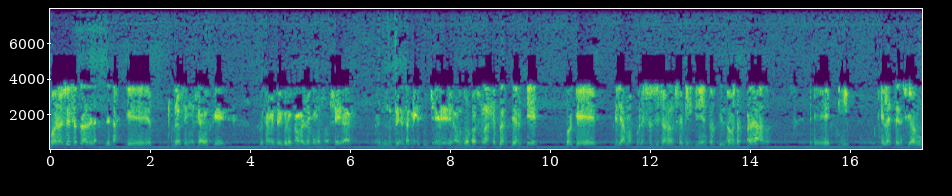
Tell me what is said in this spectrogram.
Bueno, esa es otra de, las que, de los enunciados que justamente colocaba yo como sonceras. También escuché a otro personaje plantear que, ¿por qué peleamos por eso si son 11.500 kilómetros cuadrados? Eh, y que la extensión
